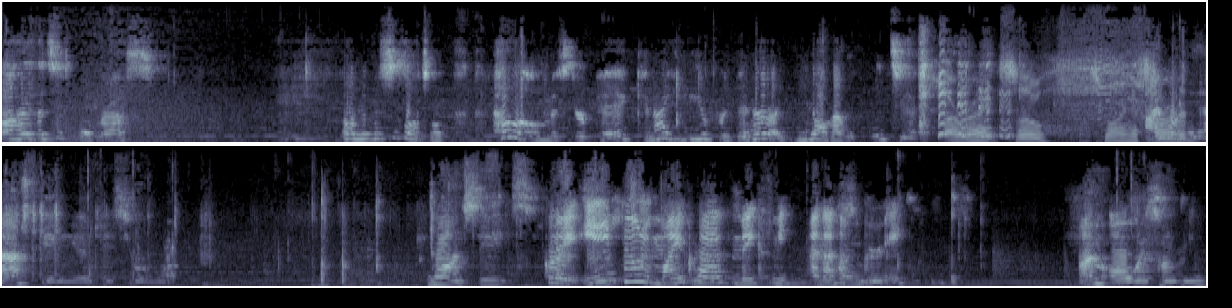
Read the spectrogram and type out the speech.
Oh, hey, this is tall grass. Oh, no, this is all tall. Hello, Mr. Pig. Can I eat you for dinner? Like, you don't have a food to. Alright, so let's go and get I wasn't started. asking in case you were wondering. Come on, seeds. Great, eating food in Minecraft makes me kinda hungry. I'm always hungry.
